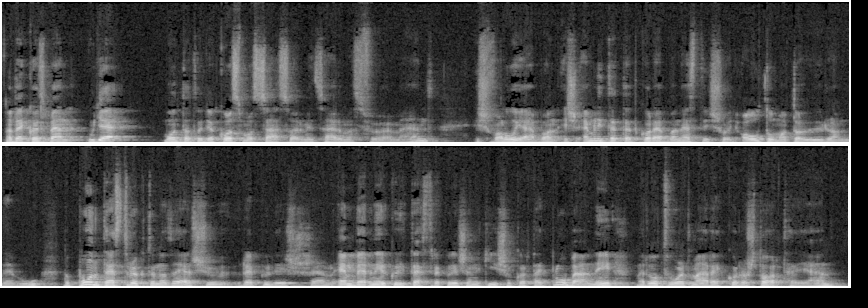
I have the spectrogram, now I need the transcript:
Na de közben ugye mondtad, hogy a Cosmos 133 az fölment, és valójában, és említetted korábban ezt is, hogy automata űrrandevú, de pont ezt rögtön az első repülésen, ember nélküli tesztrepülésen ki is akarták próbálni, mert ott volt már ekkor a starthelyen,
